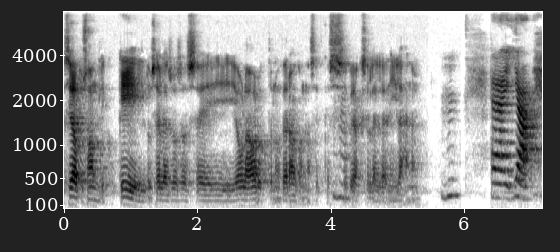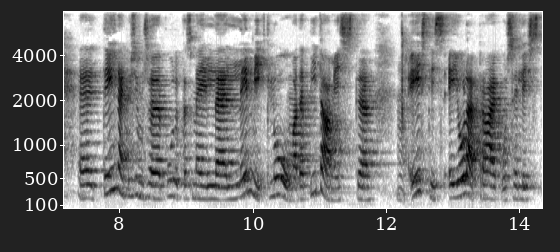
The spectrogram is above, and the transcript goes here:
seadusandlikku keeldu selles osas ei ole arutanud erakonnas, et kas mm -hmm. peaks sellele nii lähenema ja äh, teine küsimus äh, puudutas meil lemmikloomade pidamist. Eestis ei ole praegu sellist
